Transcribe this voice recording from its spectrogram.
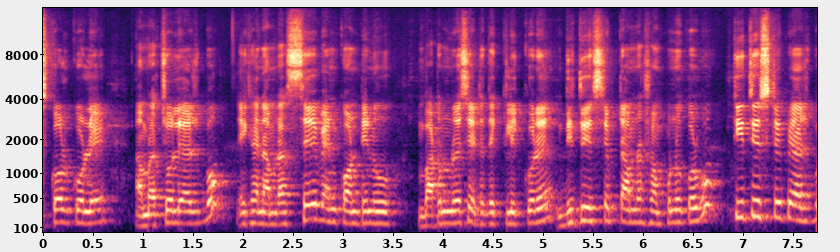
স্ক্রল করলে আমরা চলে আসব। এখানে আমরা সেভ অ্যান্ড কন্টিনিউ বাটন রয়েছে, এটাতে ক্লিক করে দ্বিতীয় স্টেপটা আমরা সম্পূর্ণ করব। তৃতীয় স্টেপে আসব।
